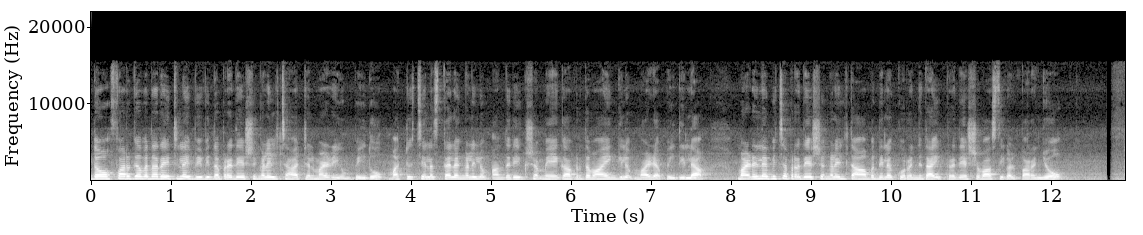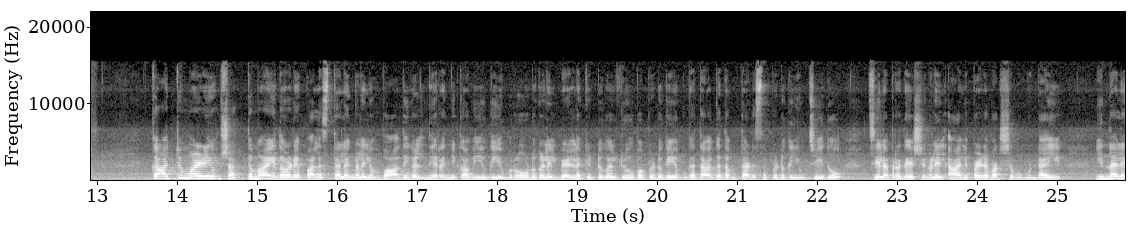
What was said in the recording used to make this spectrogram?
ദോഫാർ ഗവർണറേറ്റിലെ വിവിധ പ്രദേശങ്ങളിൽ ചാറ്റൽ മഴയും പെയ്തു. മറ്റു ചില സ്ഥലങ്ങളിലും അന്തരീക്ഷം മേഘാവൃതമായെങ്കിലും മഴ പെയ്തില്ല. മഴ ലഭിച്ച പ്രദേശങ്ങളിൽ താപനില കുറഞ്ഞതായി പ്രദേശവാസികൾ പറഞ്ഞു. കാറ്റും മഴയും ശക്തമായതോടെ പല സ്ഥലങ്ങളിലും വാദികൾ നിറഞ്ഞു കവിയുകയും റോഡുകളിൽ വെള്ളക്കെട്ടുകൾ രൂപപ്പെടുകയും ഗതാഗതം തടസ്സപ്പെടുകയും ചെയ്തു. ചില പ്രദേശങ്ങളിൽ ആലിപ്പഴ വർഷവുമുണ്ടായി. ഇന്നലെ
